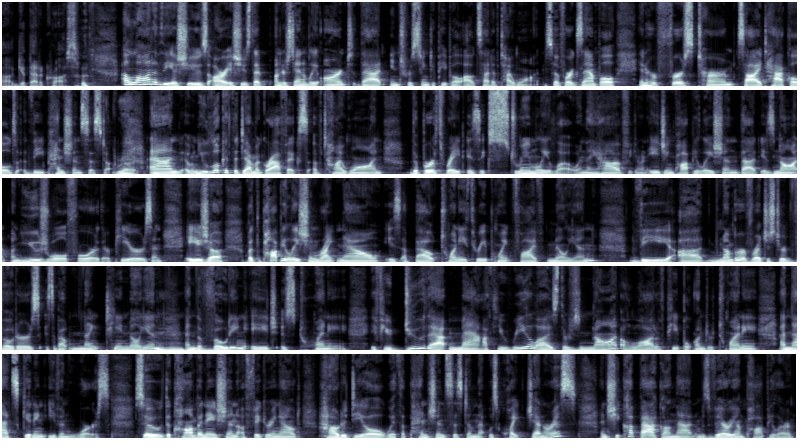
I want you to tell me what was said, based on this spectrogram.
uh, get that across. a lot of the issues are issues that understandably aren't that interesting to people outside of Taiwan. So, for example, in her first term, Tsai tackled the pension system. Right. And when you look at the demographics of Taiwan, the birth rate is extremely low, and they have you know, an aging population that is not unusual for their peers in Asia. But the population right now is about 23.5 million. The uh, number of registered voters voters is about 19 million, mm-hmm. and the voting age is 20. If you do that math, you realize there's not a lot of people under 20, and that's getting even worse. So the combination of figuring out how to deal with a pension system that was quite generous, and she cut back on that and was very unpopular.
